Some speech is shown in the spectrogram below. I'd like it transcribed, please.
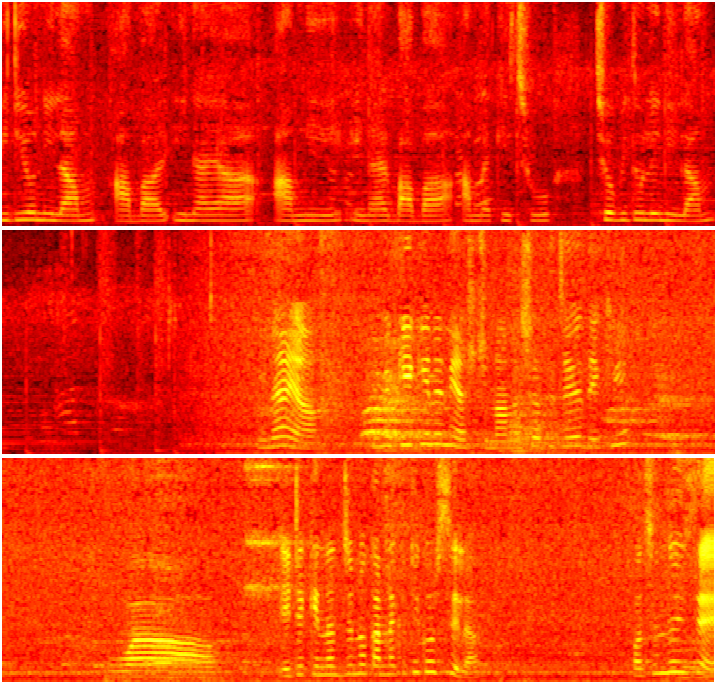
ভিডিও নিলাম। আবার ইনায়া আমি ইনায়ার বাবা আমরা কিছু ছবি তুলে নিলাম। ইনায়া তুমি কি কিনে নিয়ে আসছো? নানার সাথে যেয়ে দেখি। ওয়াও এটা কেনার জন্য কান্নাকাটি করছিলা? পছন্দ হয়েছে?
